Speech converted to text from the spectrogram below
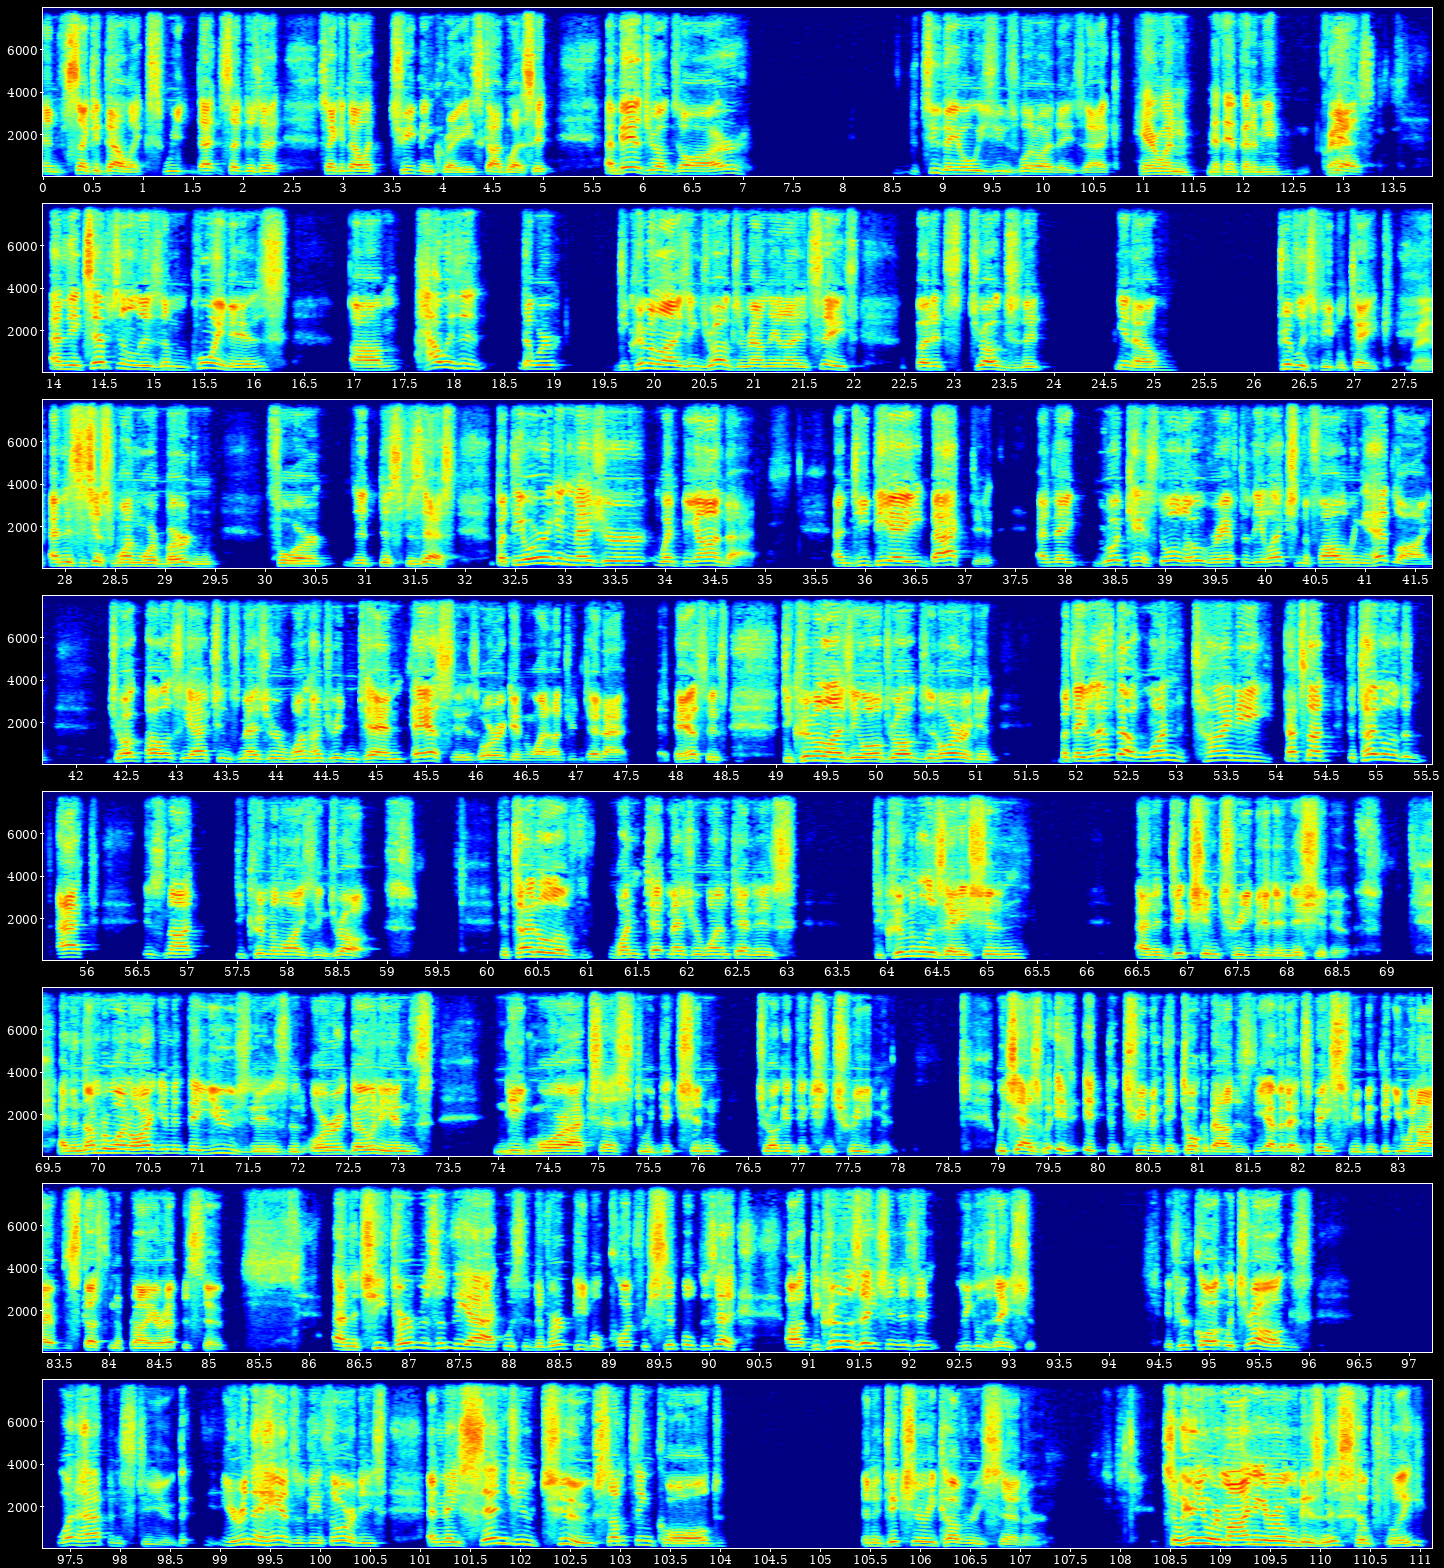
And psychedelics. We that said there's a psychedelic treatment craze. God bless it. And bad drugs are the two they always use. What are they, Zach? Heroin, methamphetamine, crack. Yes. And the exceptionalism point is, um, how is it that we're decriminalizing drugs around the United States, but it's drugs that, you know, privileged people take. Right. And this is just one more burden for the dispossessed. But the Oregon measure went beyond that. And DPA backed it. And they broadcast all over after the election the following headline. Drug policy actions measure 110 passes, Oregon 110 passes, decriminalizing all drugs in Oregon. But they left out one tiny, that's not, the title of the act is not decriminalizing drugs. The title of one te- measure 110 is decriminalization and addiction treatment initiative. And the number one argument they used is that Oregonians need more access to addiction, drug addiction treatment which as it, it, the treatment they talk about is the evidence-based treatment that you and I have discussed in a prior episode. And the chief purpose of the act was to divert people caught for simple possession. Uh, decriminalization isn't legalization. If you're caught with drugs, what happens to you? You're in the hands of the authorities, and they send you to something called an addiction recovery center so here you are minding your own business, hopefully,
